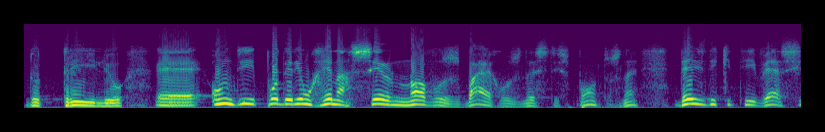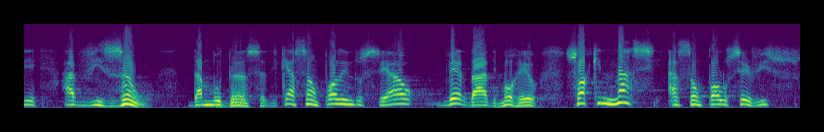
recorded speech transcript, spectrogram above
do trilho, é, onde poderiam renascer novos bairros nestes pontos, né? desde que tivesse a visão da mudança, de que a São Paulo industrial, verdade, morreu. Só que nasce a São Paulo Serviços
